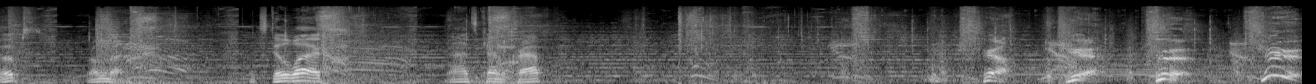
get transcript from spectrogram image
Oops. Wrong button. It still works. That's kind of crap. Here, here, here.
